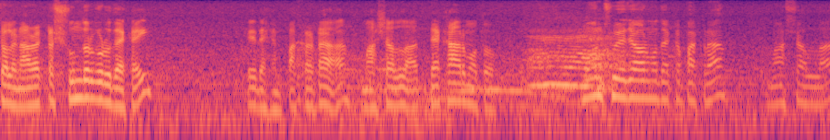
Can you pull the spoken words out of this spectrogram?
চলেন আর একটা সুন্দর গরু দেখাই। এই দেখেন, পাকড়াটা মাশাল্লাহ দেখার মতো। মন ছুঁয়ে যাওয়ার মতো একটা পাকড়া মাশাল্লাহ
